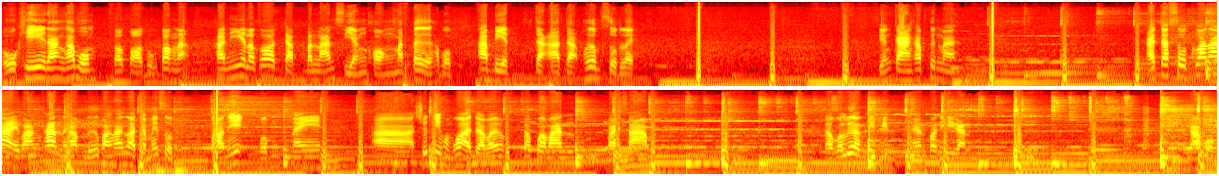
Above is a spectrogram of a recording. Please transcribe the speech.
โอเคดังครับผมเราต่อถูกต้องแล้วคราวนี้เราก็จัดบรรลานซ์เสียงของมัตเตอร์ครับผมอาเบสจะอาจจะเพิ่มสุดเลย เสียงกลางครับขึ้นมา อาจจะสุดก็ได้บางท่านนะครับ หรือบางท่านก็อาจจะไม่สุด ตอนนี้ผมในชุดนี้ผมก็อาจจะไว้สักประมาณบ่ายสามเราก็เลือกที่ผิดแน่นพอดีกันครับผม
